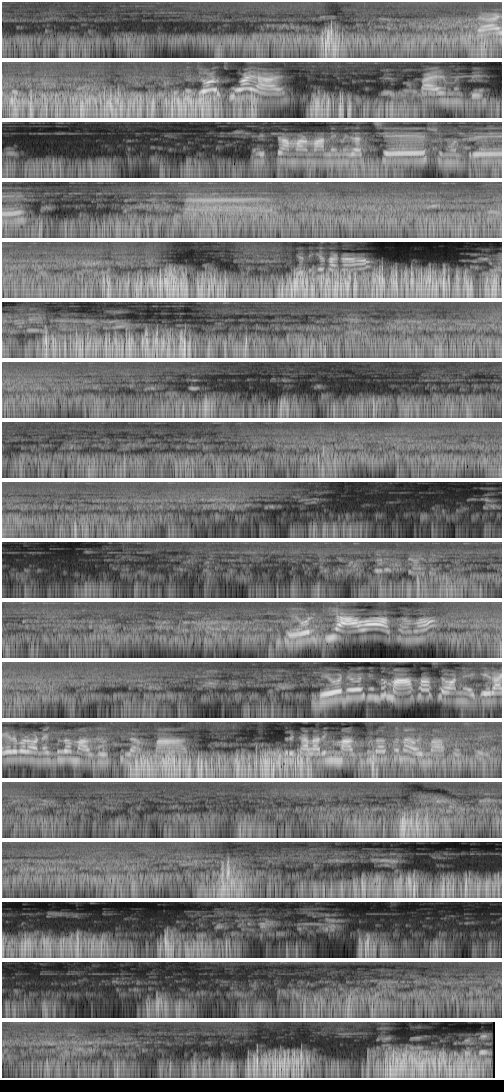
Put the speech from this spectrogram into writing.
একটু একটু জল ছোঁয়ায় আয় পায়ের মধ্যে। এই তো আমার মা নেমে যাচ্ছে সমুদ্রে। ব্যাস ঢেউর কি আওয়াজ আমার ঢেউ ঢেউ কিন্তু মাছ আছে অনেক। এর আগের বার অনেকগুলো মাছ ধরছিলাম, মাছ। ওদের কালারিং মাছগুলো আছে না, ওই মাছ আছে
